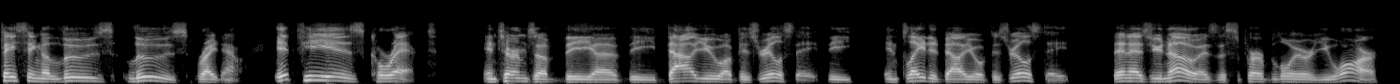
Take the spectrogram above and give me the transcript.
facing a lose lose right now. If he is correct in terms of the uh, the value of his real estate, the inflated value of his real estate, then as you know, as the superb lawyer you are,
